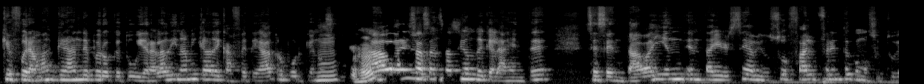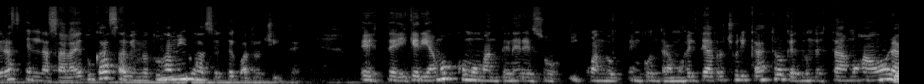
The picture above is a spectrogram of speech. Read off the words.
que fuera más grande, pero que tuviera la dinámica de café teatro, porque nos daba esa sensación de que la gente se sentaba ahí en, en Taller había un sofá al frente como si estuvieras en la sala de tu casa viendo a tus amigos hacerte cuatro chistes. Este, y queríamos como mantener eso. Y cuando encontramos el Teatro Choricastro, que es donde estamos ahora,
